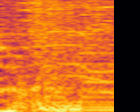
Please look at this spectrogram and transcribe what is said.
I'm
